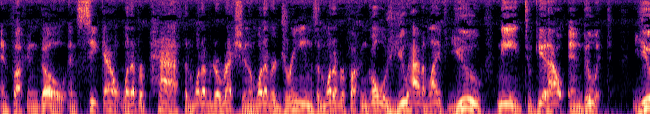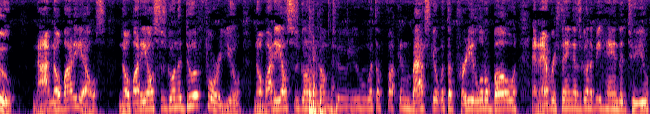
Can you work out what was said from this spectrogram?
and fucking go and seek out whatever path and whatever direction and whatever dreams and whatever fucking goals you have in life. You need to get out and do it. You not nobody else. Nobody else is going to do it for you. Nobody else is going to come to you with a fucking basket with a pretty little bow and everything is going to be handed to you.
